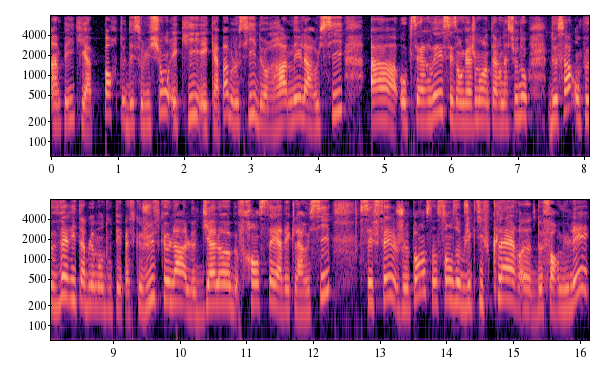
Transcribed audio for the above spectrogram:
un pays qui apporte des solutions et qui est capable aussi de ramener la Russie à observer ses engagements internationaux. De ça, on peut véritablement douter parce que jusque-là, le dialogue français avec la Russie s'est fait, je pense, hein, sans objectif clair euh, de formuler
